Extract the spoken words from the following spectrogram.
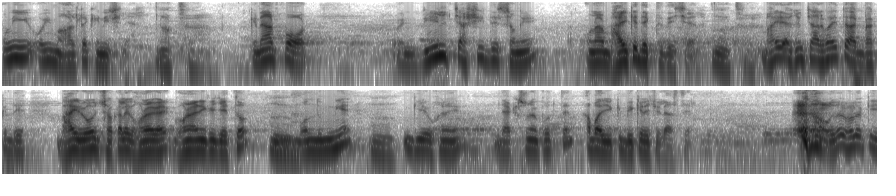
উনি ওই মালটা কিনেছিলেন। আচ্ছা। কেনার পর ওই নীল চাষিদের সঙ্গে ওনার ভাইকে দেখতে দিয়েছিলেন। আচ্ছা। ভাই এখন চার ভাই তো এক ভাইকে ভাই রোজ সকালে ঘোড়া ঘোড়া নিয়ে যেত বন্দুক নিয়ে। গিয়ে ওখানে দেখাশোনা করতেন আবার বিকেলে চলে আসতেন। ওদের হলো কি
